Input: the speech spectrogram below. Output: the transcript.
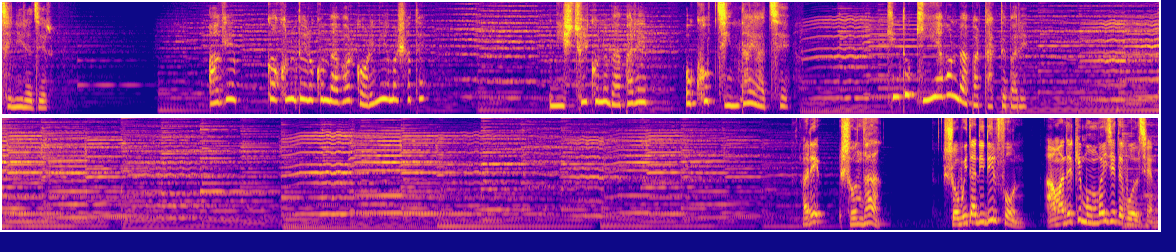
আছে নীরাজের। আগে কখনো তো এরকম ব্যবহার করেনি আমার সাথে? নিশ্চয়ই কোনো ব্যাপারে ও খুব চিন্তায় আছে। কিন্তু কি এমন ব্যাপার থাকতে পারে? আরে, সন্ধ্যা, সবিতা দিদির ফোন। আমাদেরকে মুম্বাই যেতে বলছেন।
